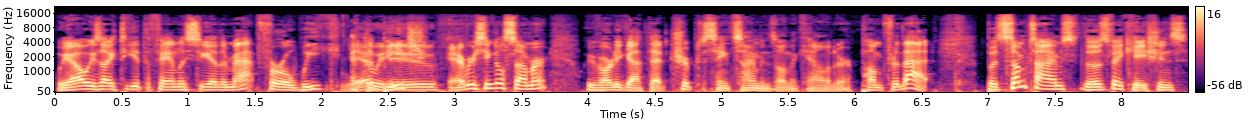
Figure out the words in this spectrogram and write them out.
We always like to get the families together, Matt, for a week at the we beach do. every single summer. We've already got that trip to St. Simons on the calendar. Pumped for that. But sometimes those vacations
